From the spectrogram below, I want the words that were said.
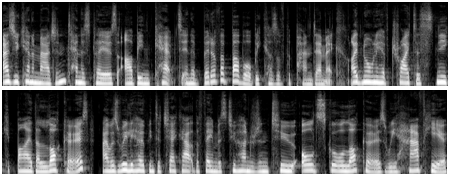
As you can imagine, tennis players are being kept in a bit of a bubble because of the pandemic. I'd normally have tried to sneak by the lockers. I was really hoping to check out the famous 202 old school lockers we have here,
